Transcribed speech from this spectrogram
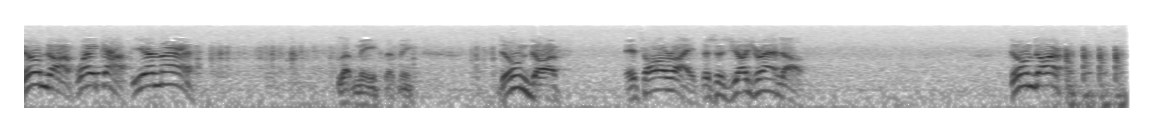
Doomdorf, wake up. You're in there. Let me, let me. Doomdorf, it's all right. This is Judge Randolph. Doomdorf,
